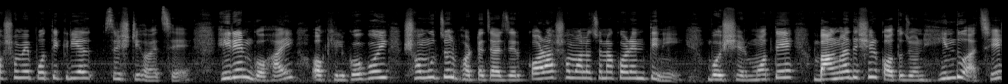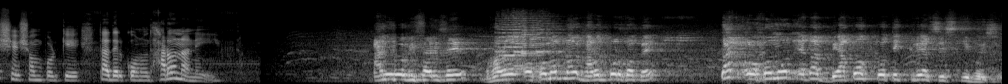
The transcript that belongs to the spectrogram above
অসমে প্রতিক্রিয়া সৃষ্টি হয়েছে। হীরেন গোহাই, অখিল গগৈ, সমুজ্জ্বল ভট্টাচার্যের কড়া সমালোচনা করেন তিনি। বৈশ্যের মতে, বাংলাদেশের কতজন হিন্দু আছে সে সম্পর্কে তাদের কোনো ধারণা নেই। আনিব বিচাৰিছে, ভাৰত অসমত নহয়, ভাৰতবৰ্ষতে। তাত অসমত এটা ব্যাপক প্ৰতিক্ৰিয়াৰ সৃষ্টি হৈছে।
